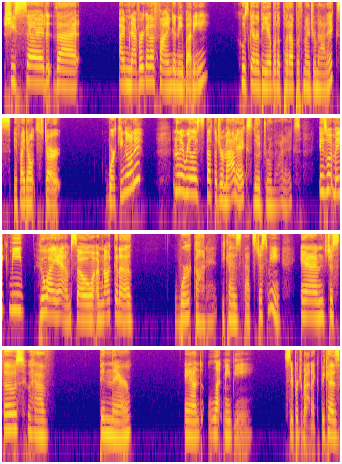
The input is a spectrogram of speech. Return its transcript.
She said that I'm never going to find anybody who's going to be able to put up with my dramatics if I don't start working on it. And then I realized that the dramatics, the dramatics, is what make me who I am. So I'm not going to work on it because that's just me. And just those who have been there and let me be super dramatic because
